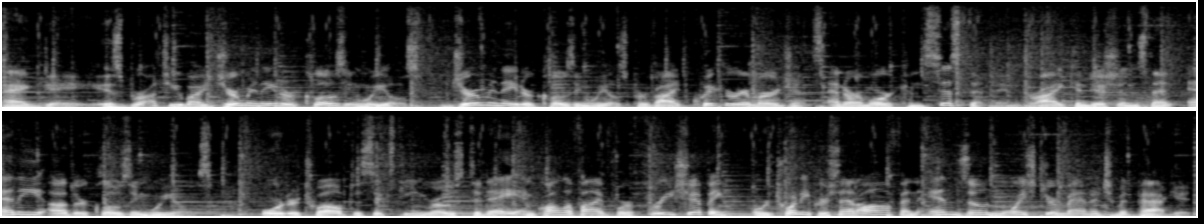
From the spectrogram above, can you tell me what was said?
Ag Day is brought to you by Germinator Closing Wheels. Germinator Closing Wheels provide quicker emergence and are more consistent in dry conditions than any other closing wheels. Order 12 to 16 rows today and qualify for free shipping or 20% off an end zone moisture management package.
